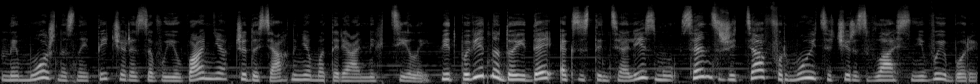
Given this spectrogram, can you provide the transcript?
не можна знайти через завоювання чи досягнення матеріальних цілей. Відповідно до ідей екзистенціалізму, сенс життя формується через власні вибори,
